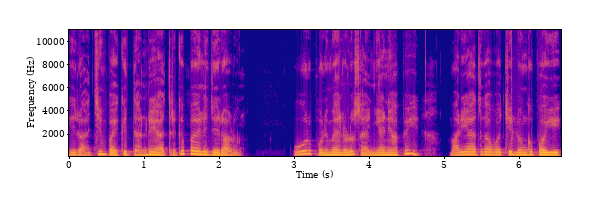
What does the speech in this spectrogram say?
ఈ రాజ్యంపైకి దండయాత్రకి బయలుదేరాడు. ఊరు పొలిమేలలో సైన్యాన్ని ఆపి మర్యాదగా వచ్చి లొంగిపోయి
